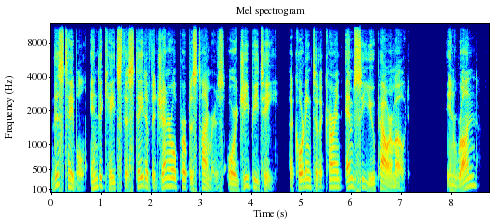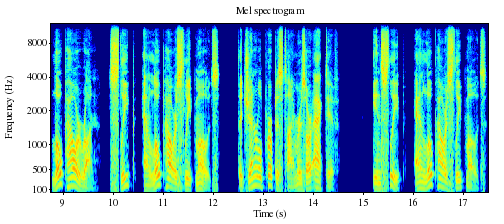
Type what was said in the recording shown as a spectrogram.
This table indicates the state of the general purpose timers, or GPT, according to the current MCU power mode. In run, low power run, sleep, and low power sleep modes, the general purpose timers are active. In sleep and low power sleep modes,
